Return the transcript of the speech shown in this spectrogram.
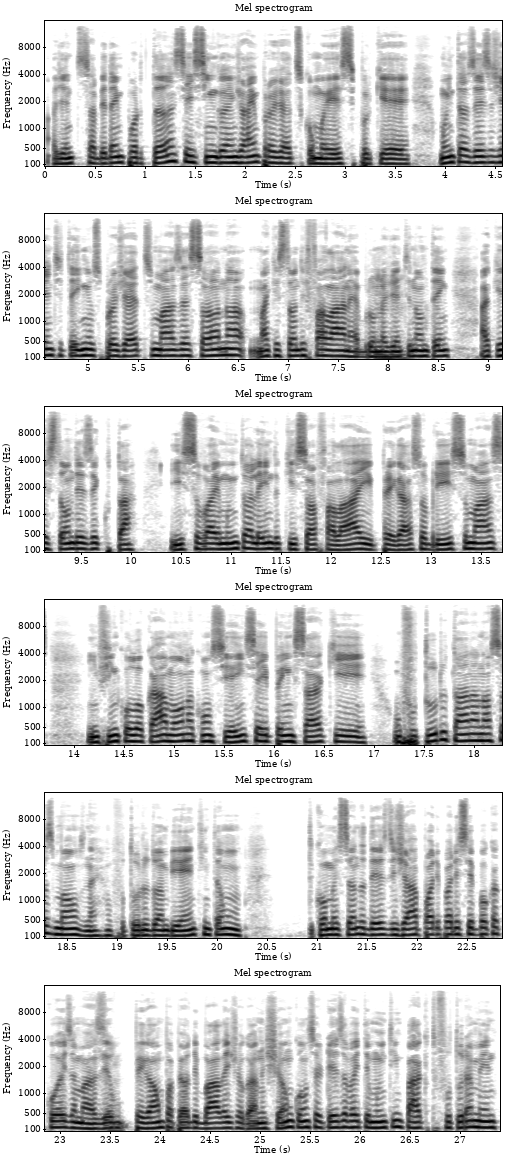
a gente saber da importância e se enganjar em projetos como esse, porque muitas vezes a gente tem os projetos, mas é só na, na questão de falar, né, Bruno? Uhum. A gente não tem a questão de executar. Isso vai muito além do que só falar e pregar sobre isso, mas, enfim, colocar a mão na consciência e pensar que o futuro está nas nossas mãos, né? O futuro do ambiente, então começando desde já pode parecer pouca coisa, mas Sim. eu pegar um papel de bala e jogar no chão, com certeza vai ter muito impacto futuramente.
